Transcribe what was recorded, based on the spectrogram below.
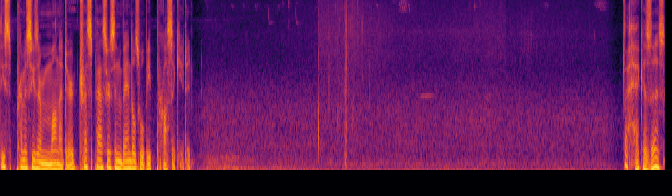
These premises are monitored. Trespassers and vandals will be prosecuted. The heck is this?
